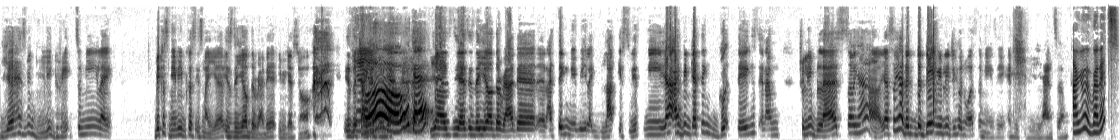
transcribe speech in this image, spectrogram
year has been really great to me. Like because maybe because it's my year, it's the year of the rabbit. If you guys know, it's the Yeah. Chinese zodiac. oh, okay. Yes, yes, it's the year of the rabbit, and I think maybe like luck is with me. Yeah, I've been getting good things, and I'm truly blessed. So yeah, yeah. So yeah, the, the date with Lee Je-hoon was amazing, and he's really handsome. Are you a rabbit?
